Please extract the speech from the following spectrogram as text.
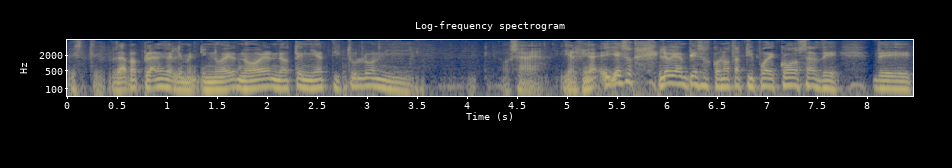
este, daba planes de alimentación y no, no, no tenía título ni, o sea, y al final, y eso, y luego ya empiezo con otro tipo de cosas, de, de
